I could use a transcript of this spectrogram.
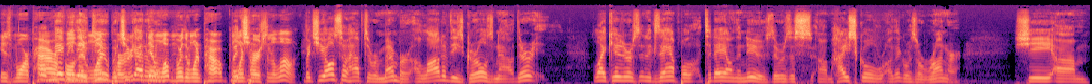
is more powerful they than one do, you per- gotta than rem- one, more than one power, one you- person alone. But you also have to remember a lot of these girls now, they're like there's an example today on the news. There was this um, high school, I think it was a runner. She um,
